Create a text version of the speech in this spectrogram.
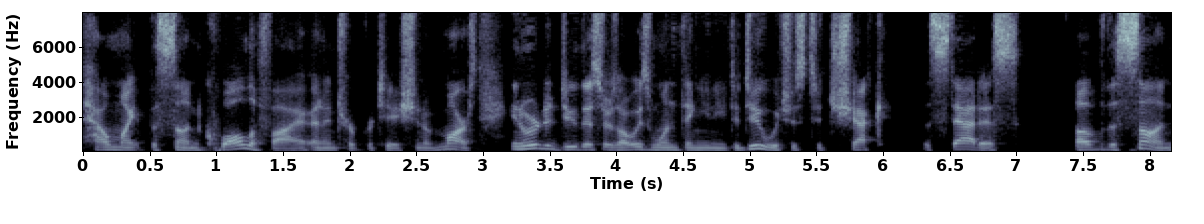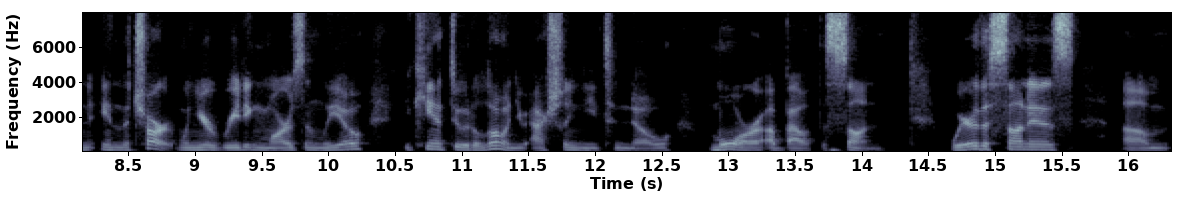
how might the Sun qualify an interpretation of Mars? In order to do this, there's always one thing you need to do, which is to check the status of the sun in the chart. When you're reading Mars and Leo, you can't do it alone. You actually need to know more about the sun, where the sun is. Um,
